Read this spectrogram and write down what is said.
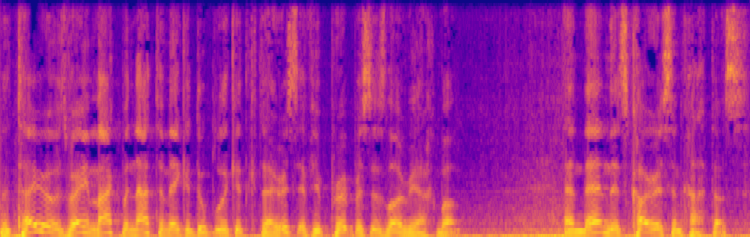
The Torah is very makbid not to make a duplicate kteris if your purpose is la ba and then there's kairos and chatas.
